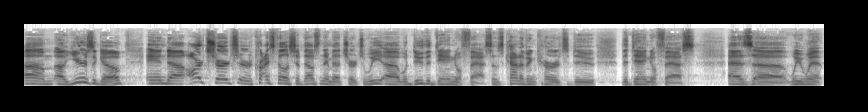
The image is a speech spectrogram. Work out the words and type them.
um, uh, years ago. And uh, our church, or Christ Fellowship, that was the name of that church, we uh, would do the Daniel fast. I was kind of encouraged to do the Daniel fast as we went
